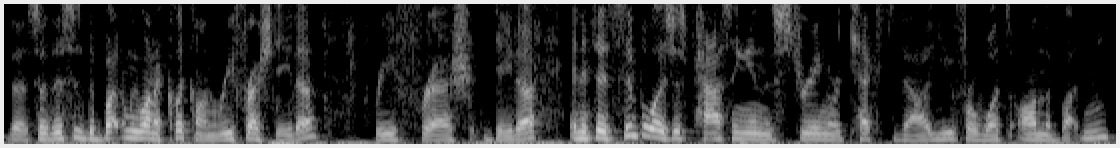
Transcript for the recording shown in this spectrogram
the, so this is the button we wanna click on, refresh data refresh data. And it's as simple as just passing in the string or text value for what's on the button.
